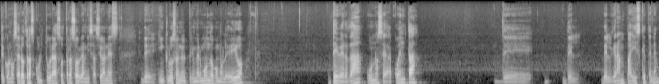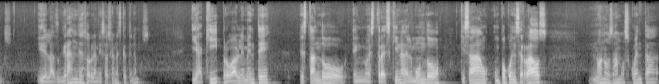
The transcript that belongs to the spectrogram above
de conocer otras culturas, otras organizaciones, de, incluso en el primer mundo, como le digo, de verdad uno se da cuenta de, del, del gran país que tenemos y de las grandes organizaciones que tenemos. Y aquí probablemente estando en nuestra esquina del mundo, quizá un poco encerrados, no nos damos cuenta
